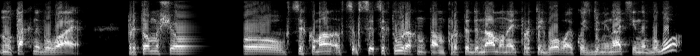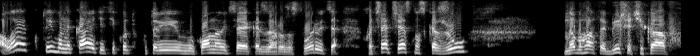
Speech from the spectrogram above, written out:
ну так не буває. При тому, що в цих команд в цих, в цих, турах, ну там проти Динамо, навіть проти Львова, якоїсь домінації не було, але кути виникають, і ці кут- кутові виконуються, якась загроза створюється. Хоча, чесно скажу, набагато більше чекав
